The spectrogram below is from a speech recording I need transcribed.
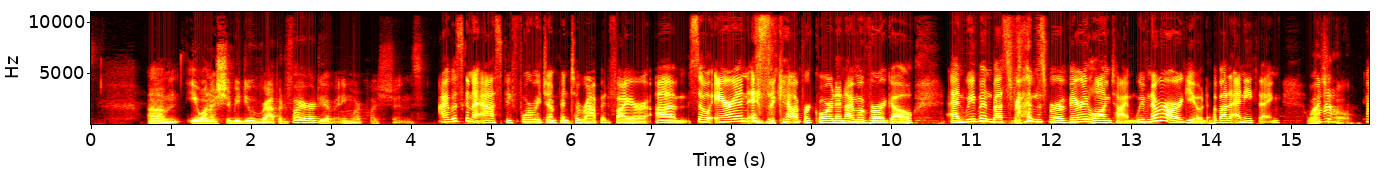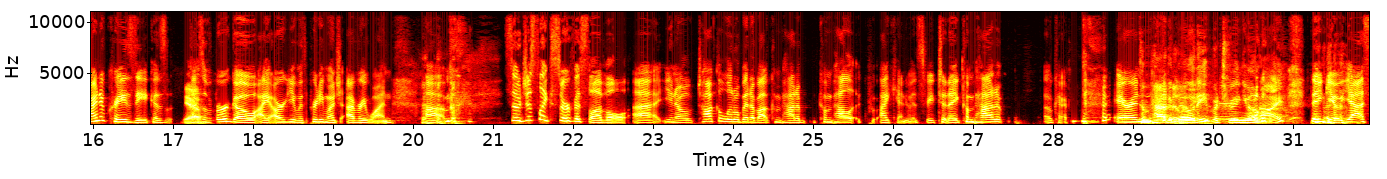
Um, Ioana, should we do rapid fire? Do you have any more questions? I was going to ask before we jump into rapid fire. Um, so, Aaron is a Capricorn and I'm a Virgo, and we've been best friends for a very long time. We've never argued about anything, Which- Wow. kind of crazy because as a Virgo, I argue with pretty much everyone. Um, so, just like surface level, uh, you know, talk a little bit about compatible, compal- I can't even speak today. Compatible. Okay, Aaron. Compatibility Compatibility. between you There and I? Thank you. Yes.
